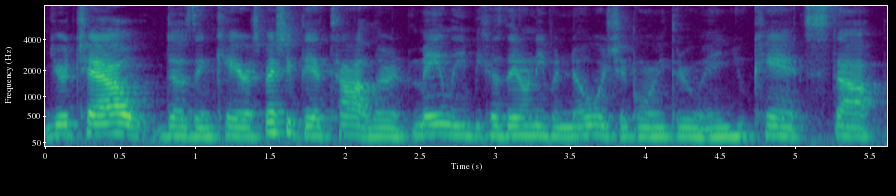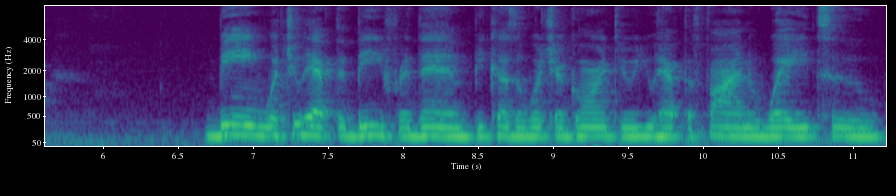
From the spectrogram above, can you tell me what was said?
Your child doesn't care, especially if they're a toddler, mainly because they don't even know what you're going through, and you can't stop being what you have to be for them because of what you're going through. You have to find a way to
